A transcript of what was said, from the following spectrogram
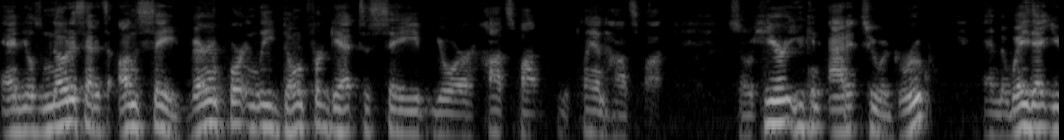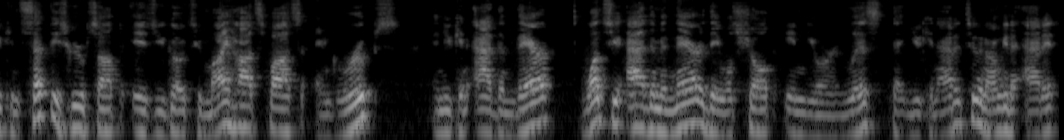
And you'll notice that it's unsaved. Very importantly, don't forget to save your hotspot, your planned hotspot. So here you can add it to a group. And the way that you can set these groups up is you go to My Hotspots and Groups, and you can add them there. Once you add them in there, they will show up in your list that you can add it to. And I'm going to add it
